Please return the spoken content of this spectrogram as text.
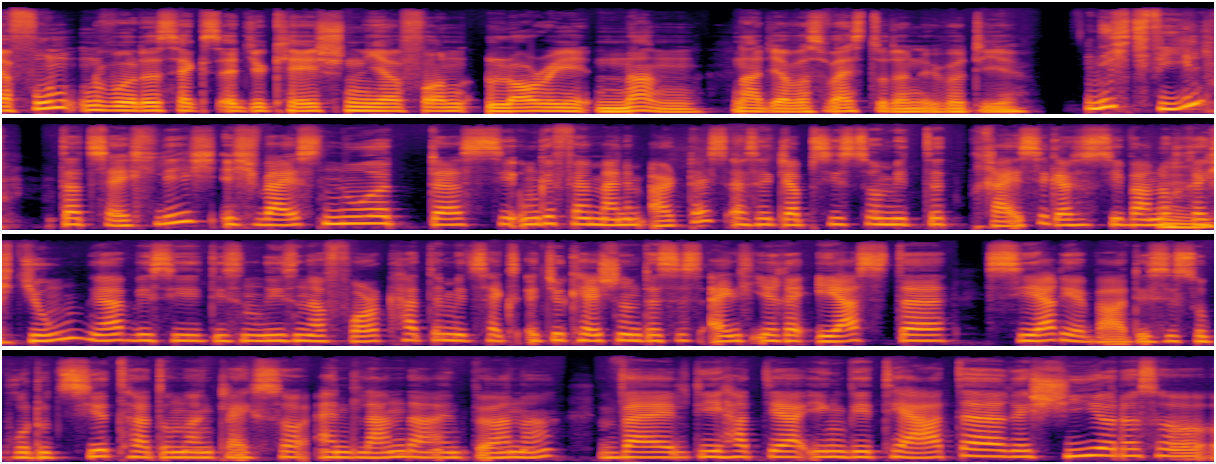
Erfunden wurde Sex Education ja von Laurie Nunn. Nadja, was weißt du denn über die? Nicht viel tatsächlich. Ich weiß nur, dass sie ungefähr in meinem Alter ist. Also ich glaube, sie ist so Mitte 30, also sie war noch mhm. recht jung, ja, wie sie diesen riesen Erfolg hatte mit Sex Education und dass es eigentlich ihre erste Serie war, die sie so produziert hat und dann gleich so ein Lander, ein Burner, weil die hat ja irgendwie Theater, Regie oder so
